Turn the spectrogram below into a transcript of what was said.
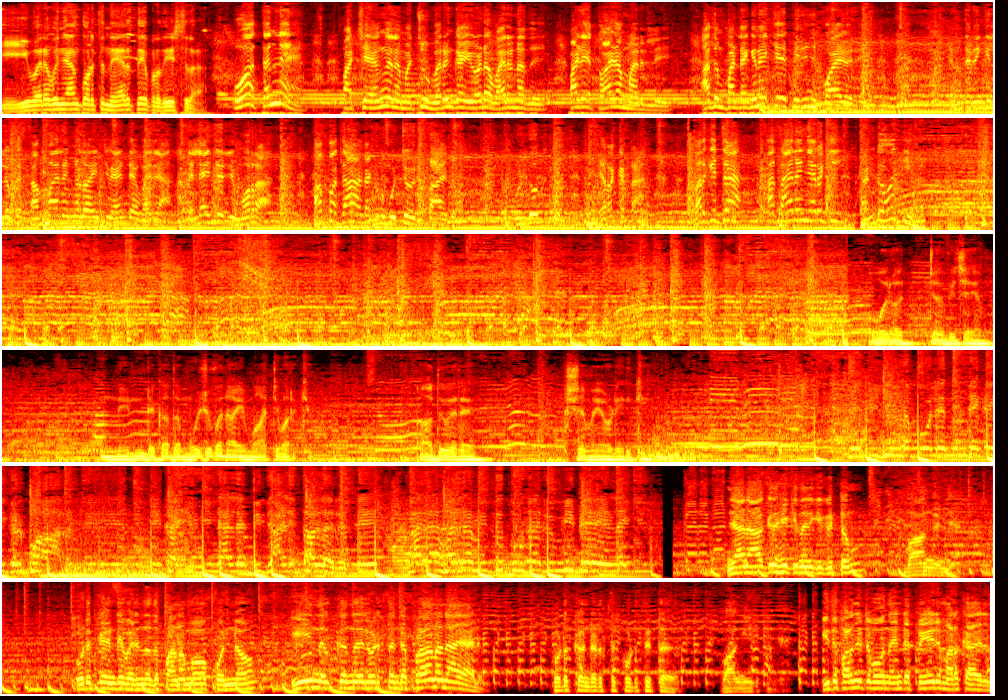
ഈ വരവ് ഞാൻ കുറച്ച് നേരത്തെ പ്രതീക്ഷിച്ചതാ. ഓ തന്നെ. പക്ഷെ എങ്ങനെ മച്ചു വെറും കൈയോടെ വരണത്? പഴയ തോഴന്മാരില്ലേ? അതും പണ്ട് എങ്ങനെയൊക്കെ പിരിഞ്ഞു പോയവര്. എന്തെങ്കിലുമൊക്കെ സമ്മാനങ്ങളുമായിട്ട് വേണ്ടേ വരാ? അതെല്ലാം എന്റെ ഒരു മുറ. അപ്പൊ ദാ അടക്കണ മുറ്റ ഒരു സാധനം കൊണ്ടുവന്നിട്ടുണ്ട്. വർക്കിച്ച ആ സാധനം ഇറക്കി. കണ്ടു? നോക്കി ഒരൊറ്റ വിജയം നിന്റെ കഥ മുഴുവനായി മാറ്റിമറിക്കും. അതുവരെ ക്ഷമയോടെ ഇരിക്കും പോലെ നിന്റെ കൈകൾ പാറട്ടെ. നിന്റെ കഴിവിനാൽ എതിരാളി തളരട്ടെ. നരഹരം ഇത് തുടരും ഈ വേളയിൽ. ഞാൻ ആഗ്രഹിക്കുന്ന എനിക്ക് കിട്ടും വാങ്ങും ഞാൻ കൊടുക്കേണ്ടി വരുന്നത് പണമോ പൊന്നോ ഈ നിൽക്കുന്നതിൽ ഒരുത്തന്റെ പ്രാണനായാലും കൊടുക്കേണ്ടടുത്ത് കൊടുത്തിട്ട് വാങ്ങിയിരിക്കും ഞാൻ. ഇത് പറഞ്ഞിട്ട് പോകുന്ന എന്റെ പേര് മറക്കാതിരുന്ന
